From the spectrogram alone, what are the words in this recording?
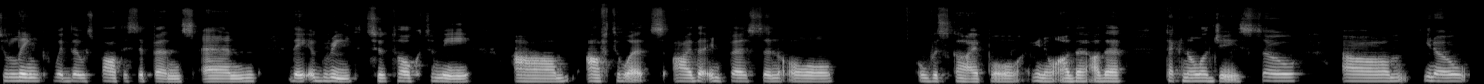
to link with those participants, and they agreed to talk to me um, afterwards, either in person or over Skype or you know other other technologies. So um, you know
